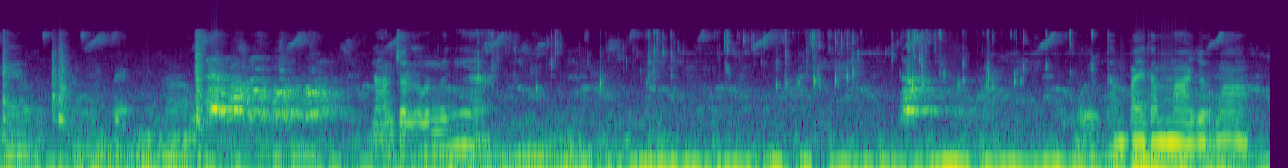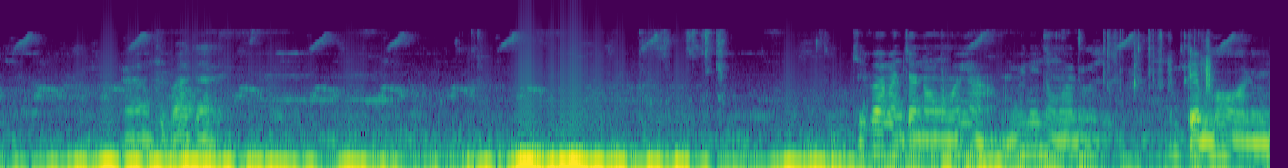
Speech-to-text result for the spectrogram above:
แล้วแป้งของเราน้ำ จะล้นไหมเนี่ยโอ้ยทำไปทำมาเยอะมากเราคิดว่าจะคิดว่ามันจะน้อยอะ มันไม่ได้น้อยเลยมันเต็มหม้อเลย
